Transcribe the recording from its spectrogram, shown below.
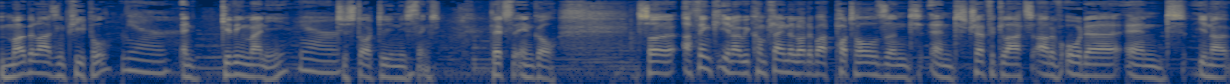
mobilizing people Yeah. and giving money Yeah. to start doing these things. That's the end goal. So I think, you know, we complain a lot about potholes and, and traffic lights out of order and, you know,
